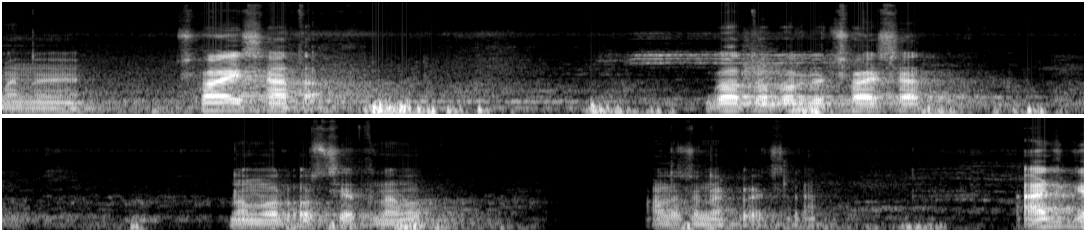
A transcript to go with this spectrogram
মানে ছয় সাত গত পর্বে ছয় সাত নম্বর ওসিয়ত নামক আলোচনা করেছিলাম। আজকে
